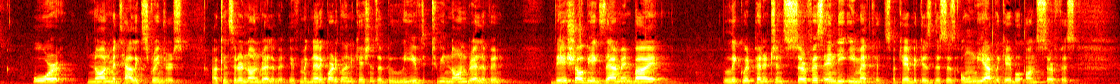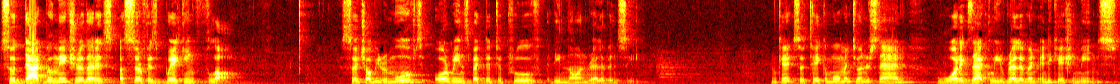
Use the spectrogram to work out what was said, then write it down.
or non-metallic stringers are considered non-relevant. If magnetic particle indications are believed to be non-relevant, they shall be examined by liquid penetrant surface NDE methods, okay? Because this is only applicable on surface. So that will make sure that it's a surface breaking flaw. So it shall be removed or re-inspected to prove the non-relevancy. Okay, so take a moment to understand what exactly relevant indication means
